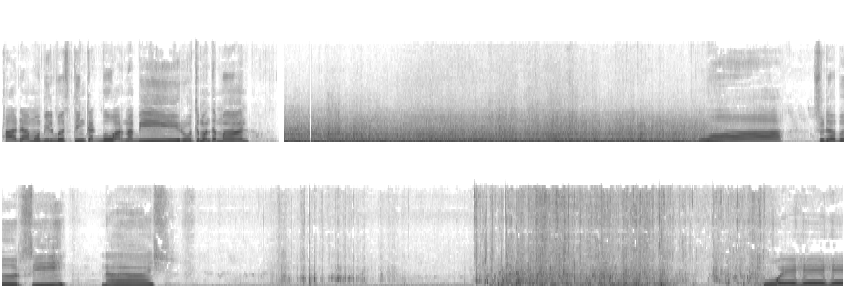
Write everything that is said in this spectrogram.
ada mobil bus tingkat berwarna biru teman-teman. Wah, sudah bersih. Nice. Wehehe,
